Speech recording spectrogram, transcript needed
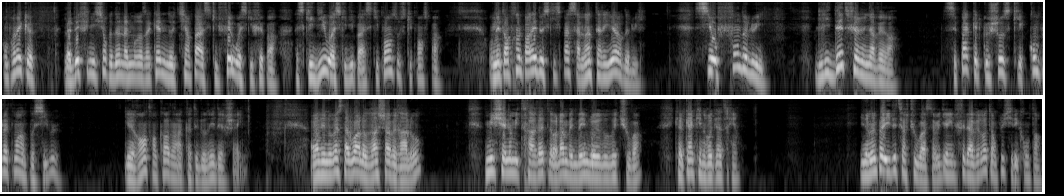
Comprenez que la définition que donne l'Admorazaken ne tient pas à ce qu'il fait ou à ce qu'il fait pas, à ce qu'il dit ou à ce qu'il dit pas, à ce qu'il pense ou ce qu'il pense pas. On est en train de parler de ce qui se passe à l'intérieur de lui. Si au fond de lui, l'idée de faire une Avera, c'est pas quelque chose qui est complètement impossible, il rentre encore dans la catégorie des Alors il nous reste à voir le Racha Veralo, Misheno Mitraret, le Ben Baim, le quelqu'un qui ne regrette rien. Il n'a même pas l'idée de faire tchouva. Ça veut dire qu'il fait la et en plus il est content.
